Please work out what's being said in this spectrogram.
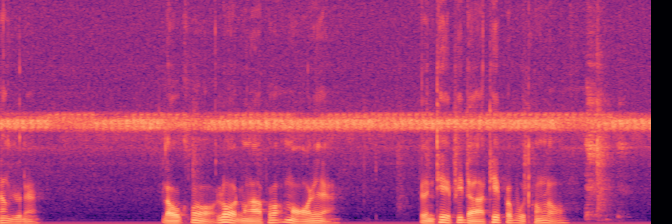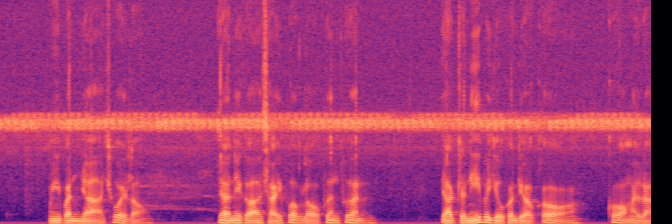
นั่งอยู่นะเราก็รอดมาเพราะหมอเนี่ย เป็นเทพธิดาเทพประบุตรของเรา มีปัญญาช่วยเราอย่างนี้ก็อาศัยพวกเราเพื่อนเพื่อนอยากจะหนีไปอยู่คนเดียวก็ก็ไม่ได้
